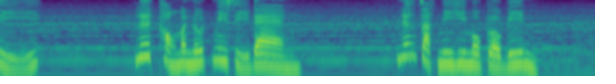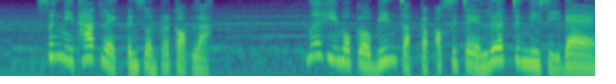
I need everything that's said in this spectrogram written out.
สี เลือดของมนุษย์มีสีแดง เนื่องจากมีฮีโมโกลบิน ซึ่งมีธาตุเหล็กเป็นส่วนประกอบหลัก เมื่อฮีโมโกลบินจับกับออกซิเจนเลือดจึงมีสีแดง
